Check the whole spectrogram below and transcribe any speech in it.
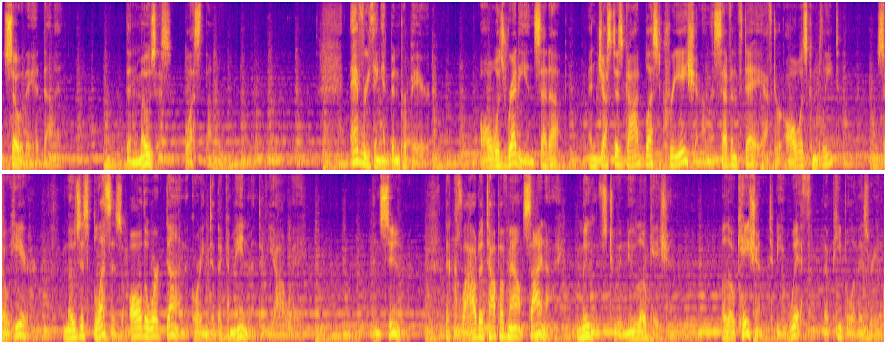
so they had done it. Then Moses blessed them. Everything had been prepared. All was ready and set up. And just as God blessed creation on the seventh day after all was complete, so here, Moses blesses all the work done according to the commandment of Yahweh. And soon, the cloud atop of Mount Sinai moves to a new location, a location to be with the people of Israel.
